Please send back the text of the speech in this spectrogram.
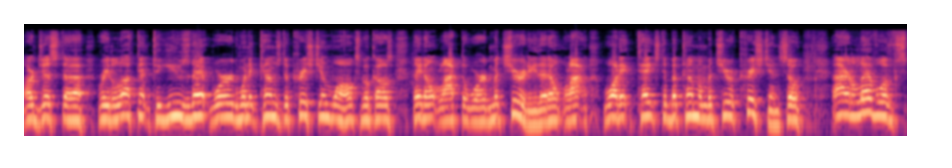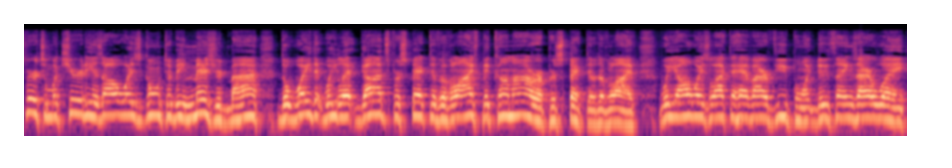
are just uh, reluctant to use that word when it comes to Christian Christian walks because they don't like the word maturity. They don't like what it takes to become a mature Christian. So our level of spiritual maturity is always going to be measured by the way that we let God's perspective of life become our perspective of life. We always like to have our viewpoint, do things our way,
